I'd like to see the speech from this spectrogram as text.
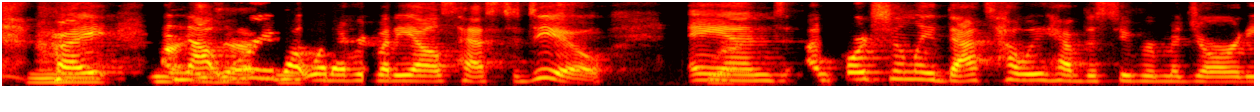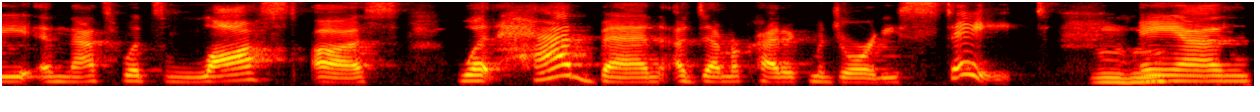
mm-hmm. right? And not exactly. worry about what everybody else has to do. And right. unfortunately, that's how we have the supermajority. And that's what's lost us what had been a Democratic majority state. Mm-hmm. And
